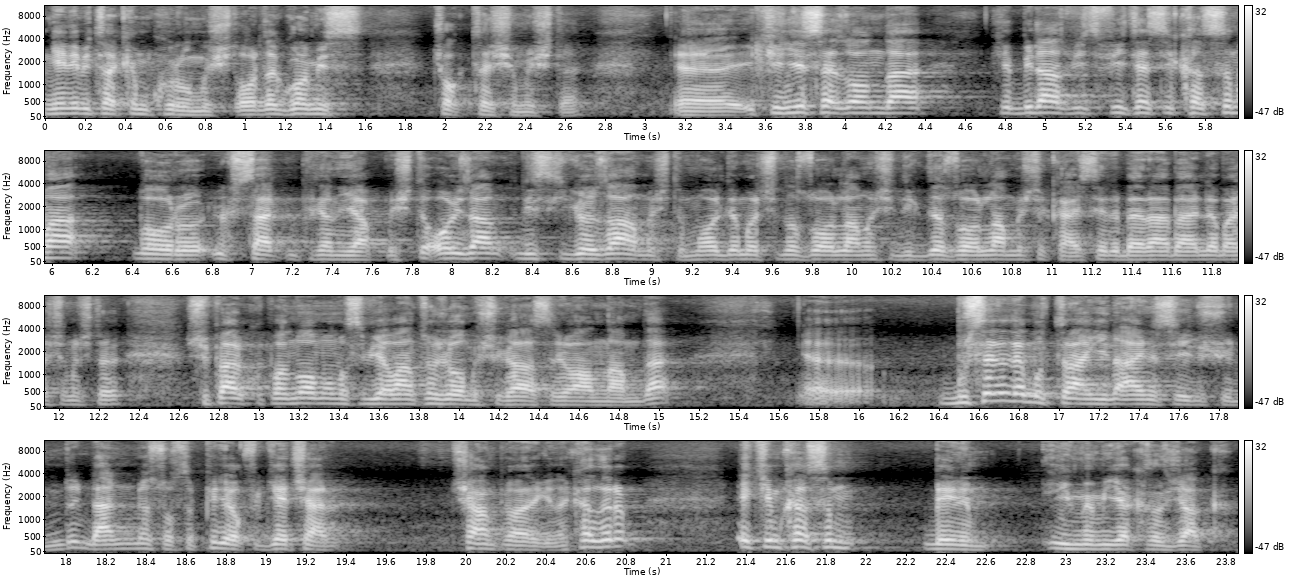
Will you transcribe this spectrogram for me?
yeni bir takım kurulmuştu. Orada Gomis çok taşımıştı. Ee, ikinci sezonda ki biraz bir vitesi Kasım'a doğru yükseltme planı yapmıştı. O yüzden riski göze almıştı. Molde maçında zorlanmıştı, ligde zorlanmıştı. Kayseri beraberle başlamıştı. Süper Kupa'nın olmaması bir avantaj olmuştu Galatasaray o anlamda. Ee, bu sene de muhtemelen yine aynı şeyi düşündüm. Ben nasıl olsa playoff'u geçer Şampiyonlar Ligi'ne kalırım. Ekim-Kasım benim ilmimi yakalayacak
